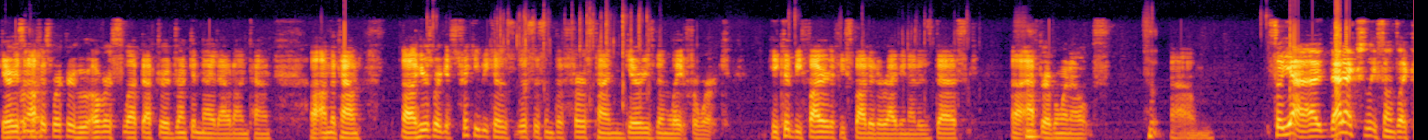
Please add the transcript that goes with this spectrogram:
Gary's an Okay. office worker who overslept after a drunken night out on town, uh, on the town. Uh, here's where it gets tricky because this isn't the first time Gary's been late for work. He could be fired if he spotted arriving at his desk uh, after everyone else. Um, so yeah, that actually sounds like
